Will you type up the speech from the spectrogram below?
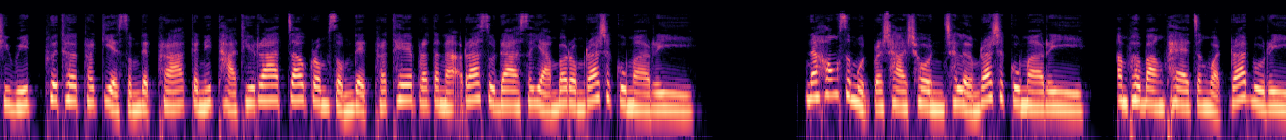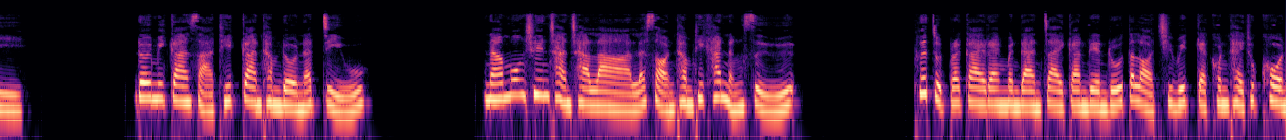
ชีวิต เพื่อเทิดพระเกียรติสมเด็จพระกนิษฐาธิราชเจ้ากรมสมเด็จพระเทพรัตนราชสุดาสยามบรมราชกุมารี ณ ห้องสมุดประชาชน เฉลิมราชกุมารี อำเภอบางแพจังหวัดราชบุรี โดยมีการสาธิตการทำโดนัทจิ๋ว น้ำม่วงชื่นชานชาลา และสอนทำที่ขั้นหนังสือ พื่อจุดประกายแรงบันดาลใจการเรียนรู้ตลอดชีวิตแก่คนไทยทุกคน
